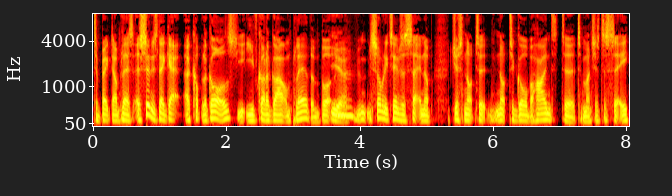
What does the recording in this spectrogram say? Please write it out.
to break down players. As soon as they get a couple of goals, you, you've got to go out and play them. But Yeah. mm, so many teams are setting up just not to not to go behind to, to Manchester City,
